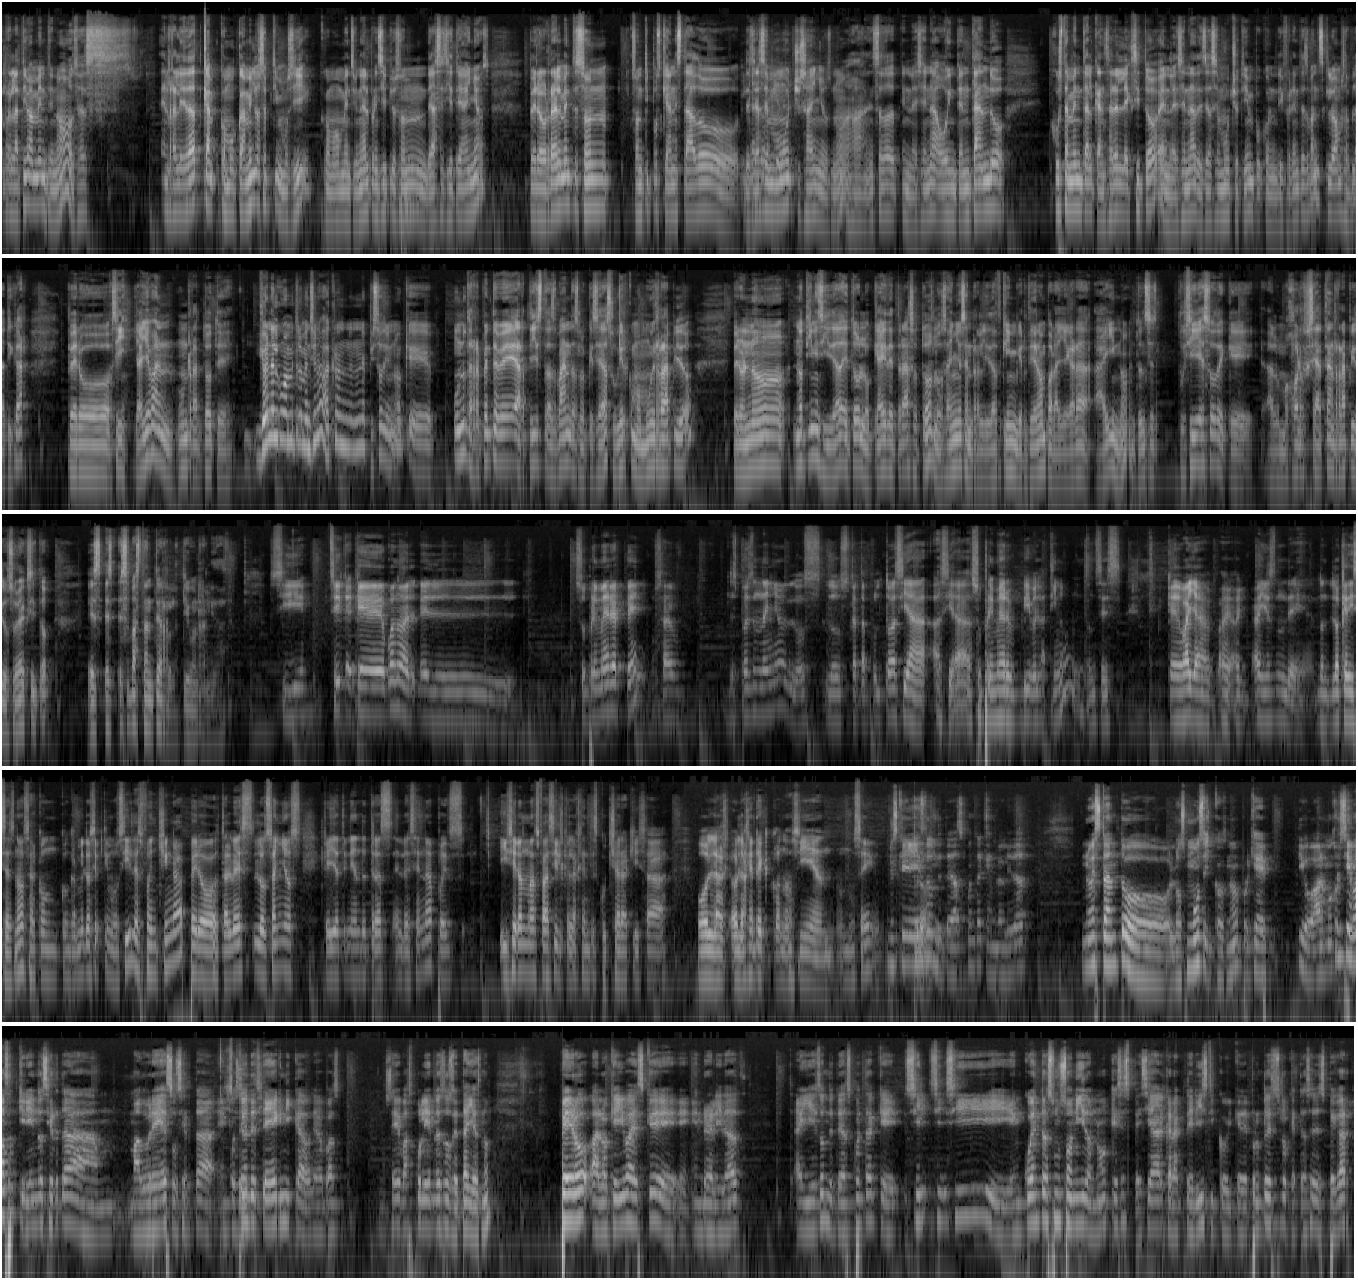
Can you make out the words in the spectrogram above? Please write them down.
relativamente, ¿no? O sea, es... En realidad, Cam- como Camilo VII, sí, como mencioné al principio, son de hace siete años, pero realmente son, son tipos que han estado desde hace piedra. muchos años, ¿no? Ajá, han estado en la escena o intentando justamente alcanzar el éxito en la escena desde hace mucho tiempo con diferentes bandas que lo vamos a platicar. Pero sí, ya llevan un ratote. Yo en algún momento lo mencionaba, creo en un episodio, ¿no? Que uno de repente ve artistas, bandas, lo que sea, subir como muy rápido, pero no, no tienes idea de todo lo que hay detrás o todos los años en realidad que invirtieron para llegar a- ahí, ¿no? Entonces, pues sí, eso de que a lo mejor sea tan rápido su éxito es, es- es bastante relativo en realidad. Sí, sí, que, que, bueno, el, el- su primer EP, o sea, después de un año los, los catapultó hacia, hacia su primer Vive Latino, entonces, que vaya, ahí- es donde, donde lo que dices, ¿no? O sea, con, con Camilo VII sí les fue en chinga, pero tal vez los años que ya tenían detrás en la escena, pues hicieron más fácil que la gente escuchara quizá, o la, o la gente que conocían, no sé. Es que Pero- es donde te das cuenta que en realidad no es tanto los músicos, ¿no? Porque, digo, a lo mejor sí vas adquiriendo cierta madurez o cierta. en cuestión de técnica, o sea, vas, no sé, vas puliendo esos detalles, ¿no? Pero a lo que iba es que eh, en realidad ahí es donde te das cuenta que sí, sí, sí encuentras un sonido, ¿no? Que es especial, característico y que de pronto eso es lo que te hace despegar.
